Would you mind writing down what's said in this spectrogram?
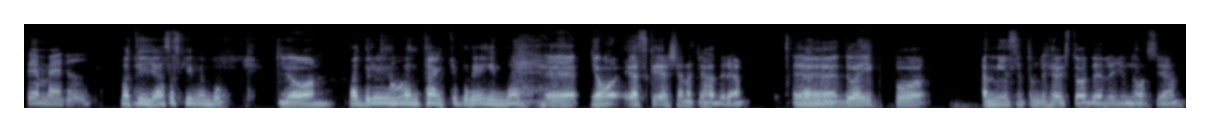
Vem är du? Mattias har skrivit en bok. Ja, Hade du någon tanke på det innan? eh, ja, jag ska erkänna att jag hade det. Eh, Men- Då jag gick på, jag minns inte om det är högstadie eller gymnasium.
